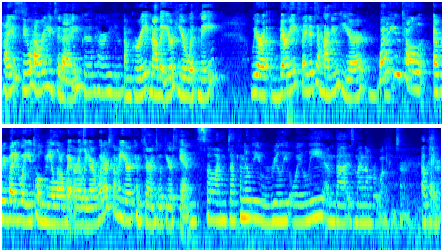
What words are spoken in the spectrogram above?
Hi Estu, how are you today? I'm good. How are you? I'm great now that you're here with me. We are very excited to have you here. Why don't you tell everybody what you told me a little bit earlier? What are some of your concerns with your skin? So I'm definitely really oily, and that is my number one concern. Okay. sure.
